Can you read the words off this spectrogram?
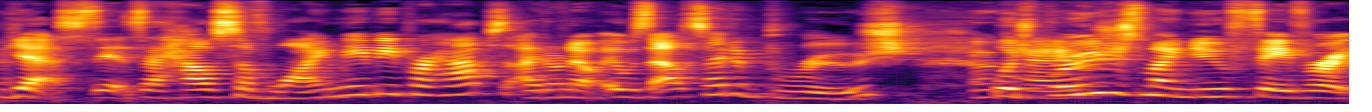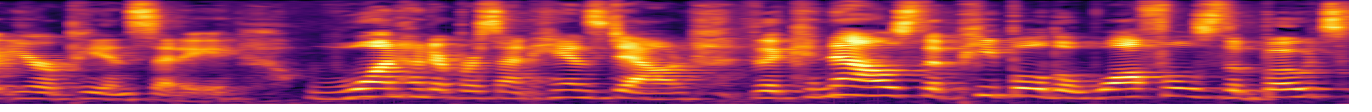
it. Yes, it's a house of wine, maybe, perhaps. I don't know. It was outside of Bruges, which Bruges is my new favorite European city. 100% hands down. The canals, the people, the waffles, the boats.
